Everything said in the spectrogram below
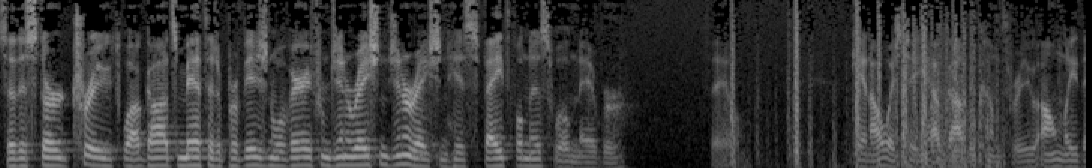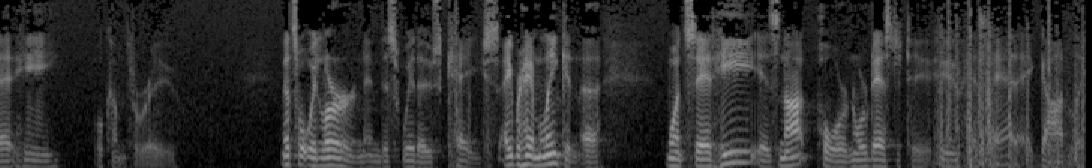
So, this third truth while God's method of provision will vary from generation to generation, His faithfulness will never fail. Can't always tell you how God will come through, only that He will come through. That's what we learn in this widow's case. Abraham Lincoln uh, once said, He is not poor nor destitute who has had a godly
